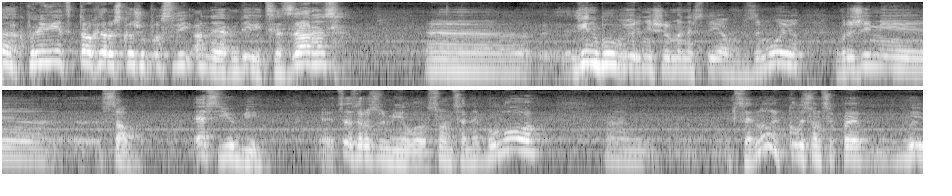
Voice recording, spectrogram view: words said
Так, привіт. Трохи розкажу про свій анерн. Дивіться, зараз е- він був, вірніше, в мене стояв зимою в режимі е, SUB, SUB. Е, Це зрозуміло, сонця не було. Е, все. Ну, коли сонце ви-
